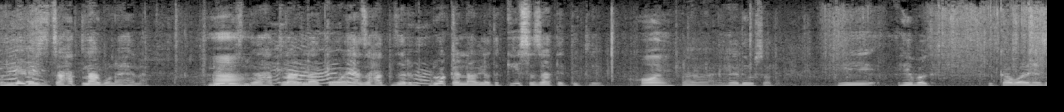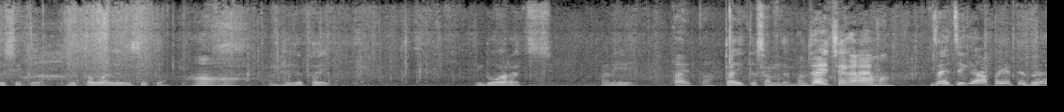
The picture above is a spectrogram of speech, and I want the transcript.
पण लेडीजचा हात लागू नये ह्याला. लेडीजचा हात लागला किंवा ह्याचा हात जर डोक्याला लागला तर केस जाते तिथले. होय. हा ह्या दिवसात. हे हे बघ हे कवळ ह्याचं शिक हे कवळ ह्याचं शिक हा हा. आणि ह्याच्यात आहे दोराच. आणि हे तायता. ताईत समजा. मग जायचंय का नाही मग? जायचं की आपण येते तर.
